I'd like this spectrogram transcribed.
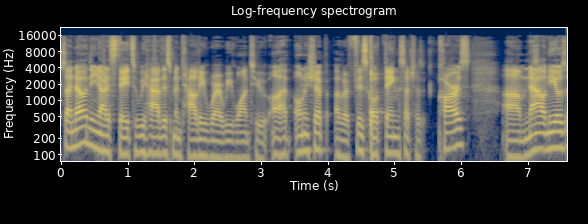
So I know in the United States, we have this mentality where we want to uh, have ownership of a physical thing such as cars. Um, now, NIO's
